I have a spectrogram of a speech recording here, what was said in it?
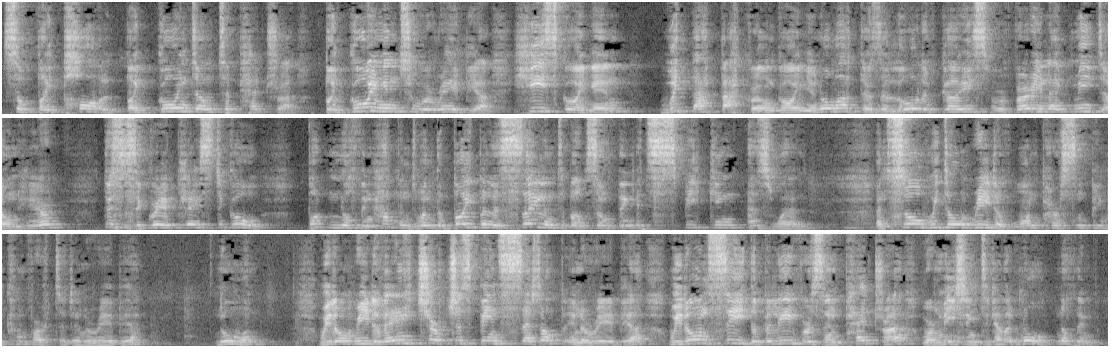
So by Paul, by going down to Petra, by going into Arabia, he's going in with that background, going, you know what, there's a load of guys who are very like me down here. This is a great place to go. But nothing happened. When the Bible is silent about something, it's speaking as well. And so we don't read of one person being converted in Arabia. No one. We don't read of any churches being set up in Arabia. We don't see the believers in Petra were meeting together. No, nothing.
